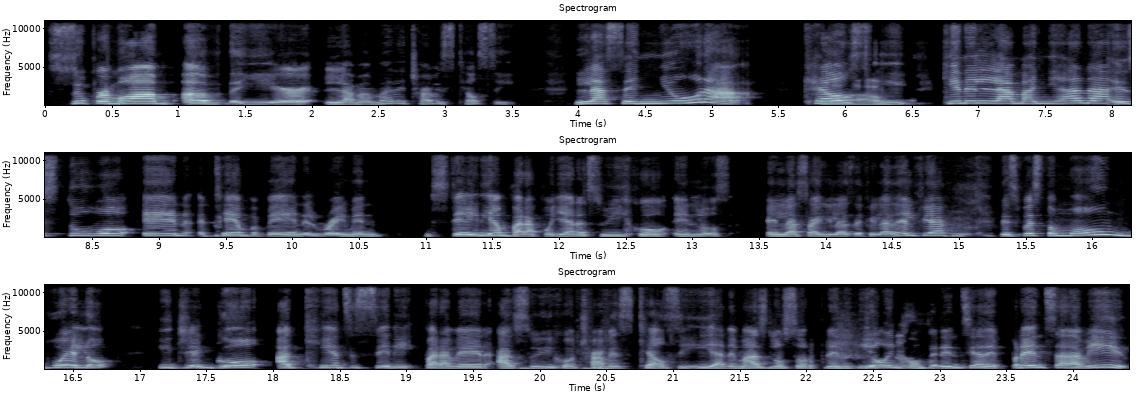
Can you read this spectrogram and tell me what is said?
Super Mom of the Year, la mamá de Travis Kelsey. La señora Kelsey, quien en la mañana estuvo en Tampa Bay, en el Raymond Stadium, para apoyar a su hijo en, los, en las Águilas de Filadelfia. Después tomó un vuelo y llegó a Kansas City para ver a su hijo Travis Kelsey y además lo sorprendió en conferencia de prensa, David.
